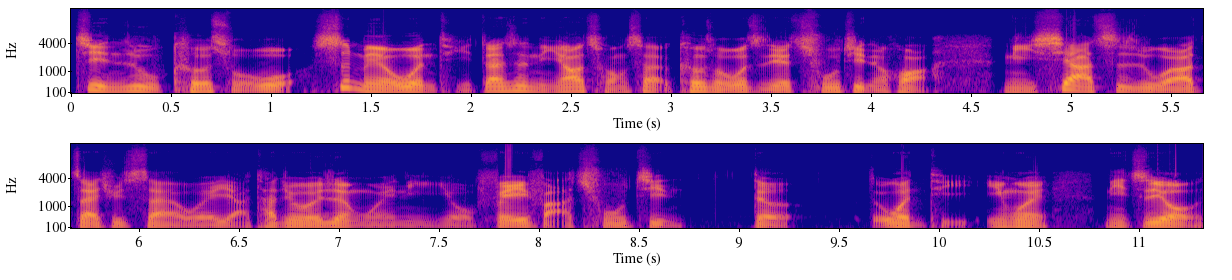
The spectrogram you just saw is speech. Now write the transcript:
进入科索沃是没有问题，但是你要从塞科索沃直接出境的话，你下次如果要再去塞尔维亚，他就会认为你有非法出境。问题，因为你只有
